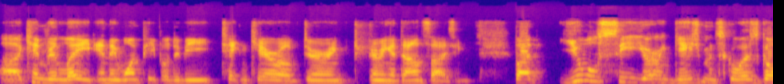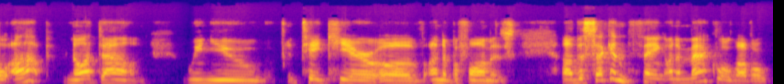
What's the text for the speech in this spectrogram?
uh, can relate, and they want people to be taken care of during during a downsizing. But you will see your engagement scores go up, not down, when you take care of underperformers. Uh, the second thing, on a macro level,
